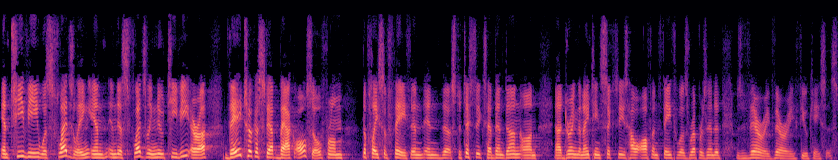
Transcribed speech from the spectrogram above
and TV was fledgling. And in this fledgling new TV era, they took a step back also from the place of faith. And, and the statistics have been done on uh, during the 1960s how often faith was represented. It was very, very few cases.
